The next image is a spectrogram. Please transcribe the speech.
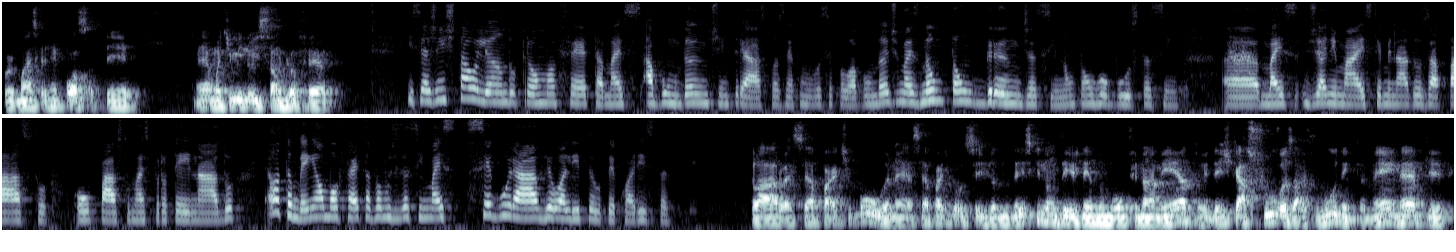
Por mais que a gente possa ter é, uma diminuição de oferta. E se a gente está olhando para uma oferta mais abundante, entre aspas, né, como você falou, abundante, mas não tão grande assim, não tão robusta assim, uh, mas de animais terminados a pasto ou pasto mais proteinado, ela também é uma oferta, vamos dizer assim, mais segurável ali pelo pecuarista? Claro, essa é a parte boa, né? Essa é a parte boa, ou seja, desde que não esteja dentro de um confinamento e desde que as chuvas ajudem também, né? Porque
